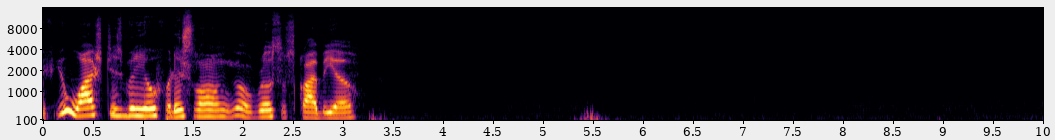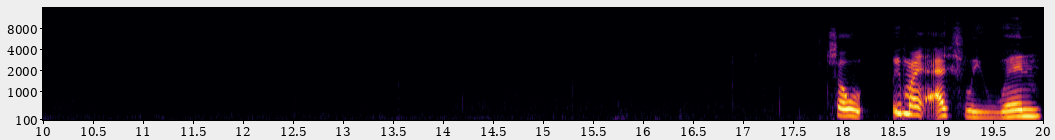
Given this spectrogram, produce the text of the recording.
If you watch this video for this long, you're a real subscriber, yo. So we might actually win.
